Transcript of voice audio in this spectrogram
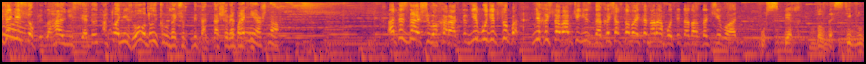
уже не все предлагаю нести, а то- а то они с голоду икру начнут метать наши Да, рыбаки. конечно. А ты знаешь его характер, не будет супа, мне хоть что вообще не знаю, хоть оставайся на работе тогда ночевать. Успех был достигнут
